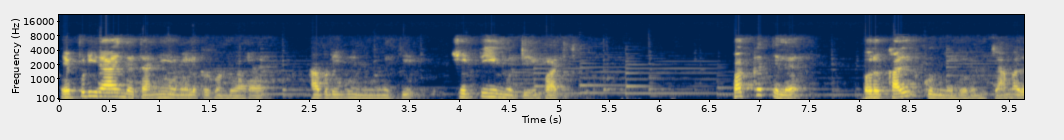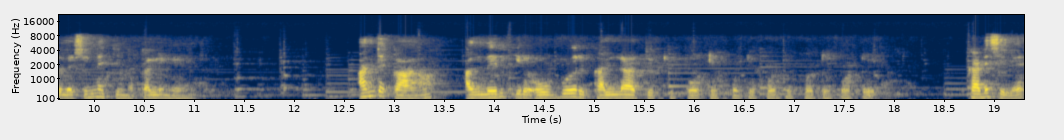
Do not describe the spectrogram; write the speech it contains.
எப்படிடா இந்த தண்ணியை மேலுக்கு கொண்டு வர? அப்படின்னு இன்னைக்கு சுற்றியும் முற்றியும் பார்த்துச்சு பக்கத்தில் ஒரு கல் குமிழ் இருந்துச்சாம். அதில் சின்ன சின்ன கல்லுங்க இருந்துச்சு. அந்த காலம் அதில் இருக்கிற ஒவ்வொரு கல்லாக தூக்கி போட்டு போட்டு போட்டு போட்டு போட்டு கடைசியில்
